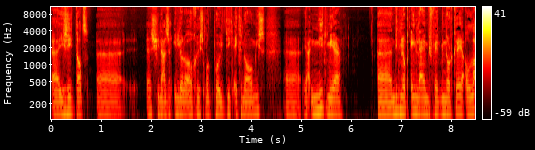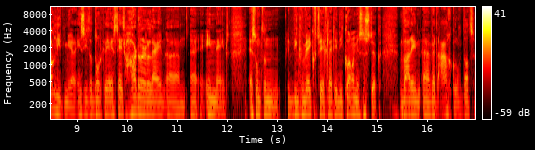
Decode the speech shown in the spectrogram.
je ziet dat China zich ideologisch, maar ook politiek, economisch... ja, niet meer uh, niet meer op één lijn bevindt met Noord-Korea, al lang niet meer. En je ziet dat Noord-Korea een steeds hardere lijn uh, uh, inneemt. Er stond een, ik denk een week of twee geleden in The Economist een stuk... waarin werd aangekondigd dat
